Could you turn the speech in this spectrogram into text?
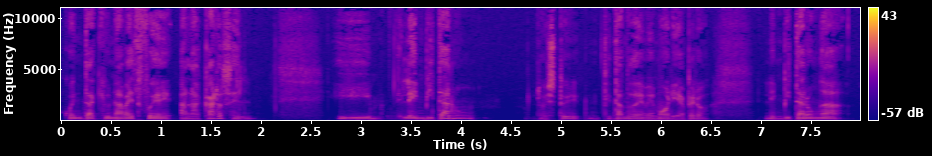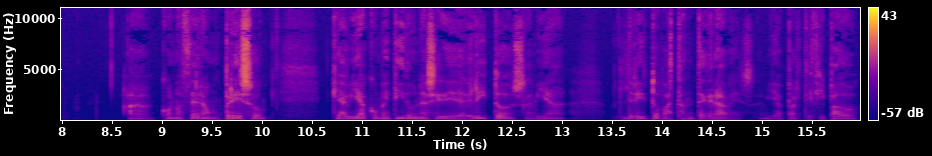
cuenta que una vez fue a la cárcel y le invitaron, lo estoy citando de memoria, pero le invitaron a, a conocer a un preso que había cometido una serie de delitos, había delitos bastante graves, había participado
